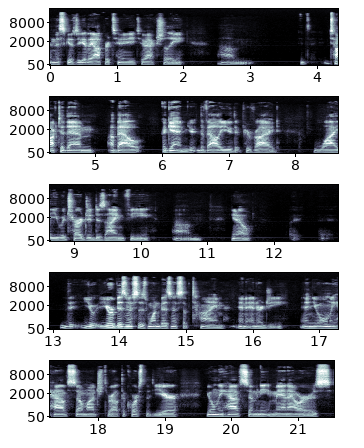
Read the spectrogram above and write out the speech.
and this gives you the opportunity to actually um, talk to them about again your, the value that provide, why you would charge a design fee. Um, you know, the, your your business is one business of time and energy, and you only have so much throughout the course of the year. You only have so many man hours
